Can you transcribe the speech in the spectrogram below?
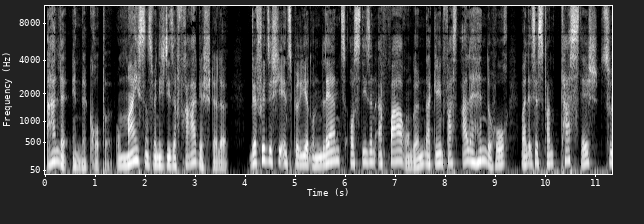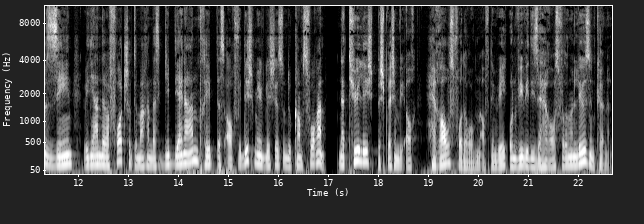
alle in der Gruppe. Und meistens, wenn ich diese Frage stelle, wer fühlt sich hier inspiriert und lernt aus diesen Erfahrungen, da gehen fast alle Hände hoch, weil es ist fantastisch zu sehen, wie die anderen Fortschritte machen. Das gibt dir einen Antrieb, das auch für dich möglich ist und du kommst voran. Natürlich besprechen wir auch Herausforderungen auf dem Weg und wie wir diese Herausforderungen lösen können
